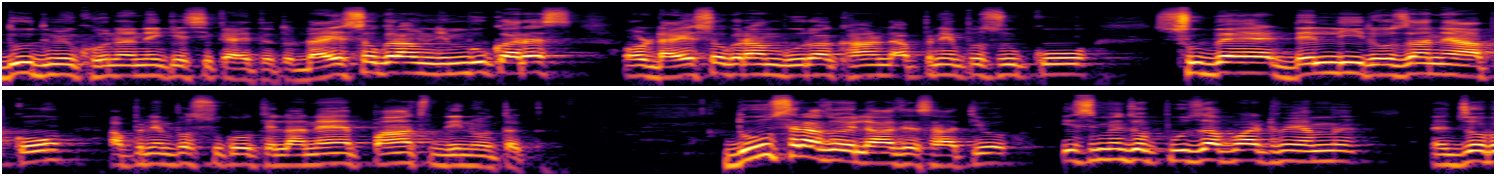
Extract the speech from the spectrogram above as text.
दूध में खून आने की शिकायत है तो। 250 ग्राम नींबू का रस और 250 ग्राम बूरा खांड अपने पशु को सुबह, डेली, रोज़ाना आपको अपने पशु को खिलाना है पाँच दिनों तक। दूसरा जो इलाज है साथियों, इसमें जो पूजा पाठ में हम जो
